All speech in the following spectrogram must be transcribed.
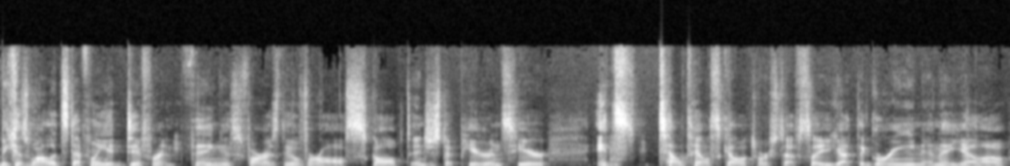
Because while it's definitely a different thing as far as the overall sculpt and just appearance here, it's Telltale Skeletor stuff. So you got the green and the yellow,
